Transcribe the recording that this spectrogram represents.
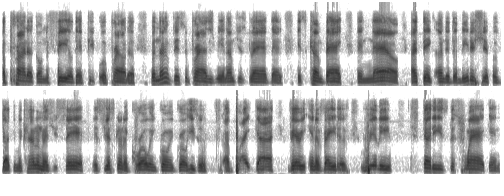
a product on the field that people are proud of. But none of this surprises me, and I'm just glad that it's come back. And now I think under the leadership of Dr. McCullum, as you said, it's just going to grow and grow and grow. He's a, a bright guy, very innovative, really studies the SWAC and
